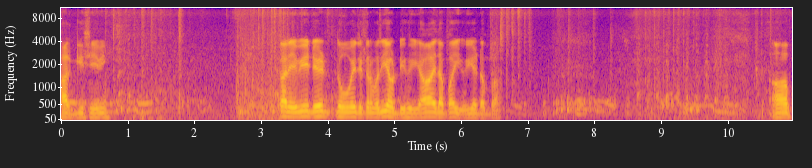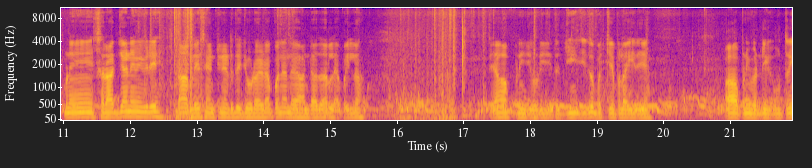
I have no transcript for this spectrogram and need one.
ਹਰ ਗਈ ਸੀ ਇਹ ਵੀ। ਘਰੇ ਵੀ 1:30 2 ਵਜੇ ਤੱਕ ਵਧੀਆ ਉੱਡੀ ਹੋਈ ਆ ਇਹਦਾ ਭਾਈ ਹੋਈ ਆ ਡੱਬਾ। ਆ ਆਪਣੇ ਸਰਾਜਾਂ ਨੇ ਵੀ ਵੀਰੇ ਧਾਰ ਲਏ ਸੈਂਟੀਨੈਟ ਦੇ ਜੋੜਾ ਜਿਹੜਾ ਆਪਾਂ ਲਿਆਂਦਾ ਆਂਡਾ ਧਰ ਲਿਆ ਪਹਿਲਾਂ। ਤੇ ਆ ਆਪਣੀ ਜੋੜੀ ਦੂਜੀ ਜਿਹਦੇ ਬੱਚੇ ਪਲਾਈ ਦੇ ਆ। ਆਹ ਆਪਣੀ ਵੱਡੀ ਕਬੂਤਰੀ,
